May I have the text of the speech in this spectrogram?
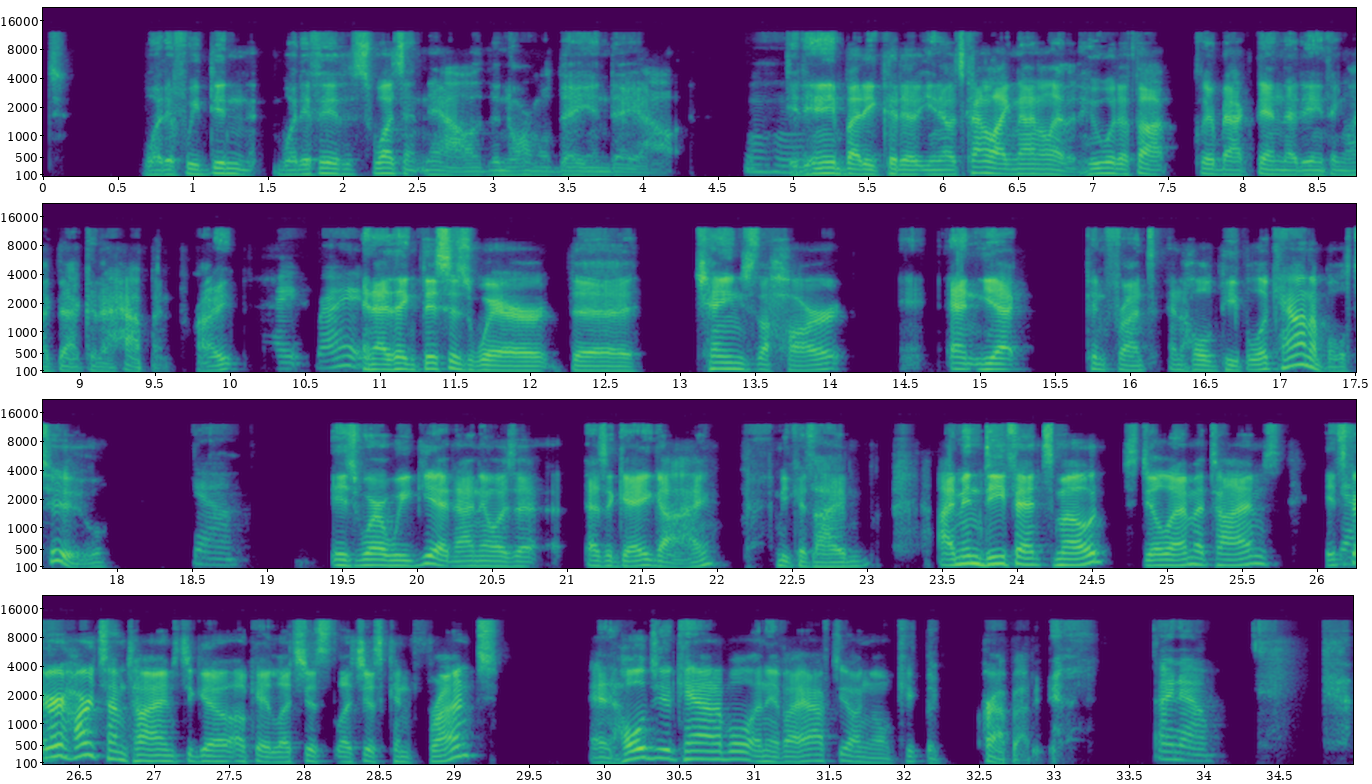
What if we didn't? What if this wasn't now the normal day in, day out? Mm-hmm. Did anybody could have, you know, it's kind of like 9 11. Who would have thought clear back then that anything like that could have happened? Right. Right. Right. And I think this is where the change the heart and yet confront and hold people accountable too. Yeah is where we get. And I know as a as a gay guy, because I'm I'm in defense mode, still am at times. It's yeah. very hard sometimes to go, okay, let's just let's just confront and hold you accountable. And if I have to, I'm gonna kick the crap out of you. I know.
